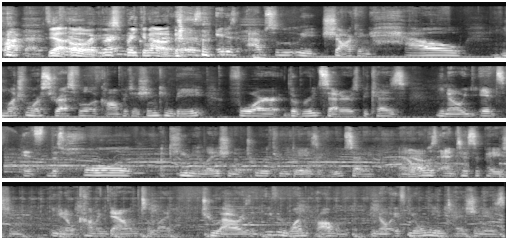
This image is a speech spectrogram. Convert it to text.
spot that. It's Yeah, oh, like he's right freaking out. it, is, it is absolutely shocking how much more stressful a competition can be for the route setters because you know it's it's this whole accumulation of two or three days of route setting and Yeah. all this anticipation you know coming down to like two hours and even one problem you know if the only intention is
